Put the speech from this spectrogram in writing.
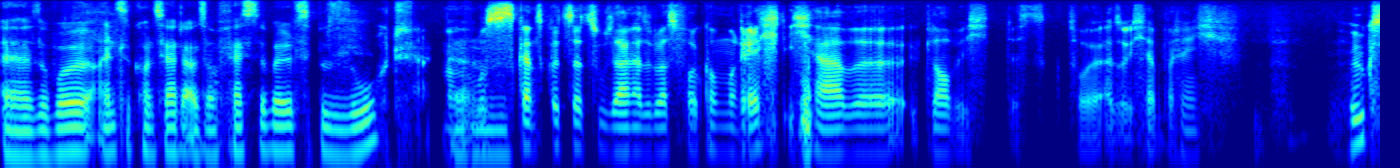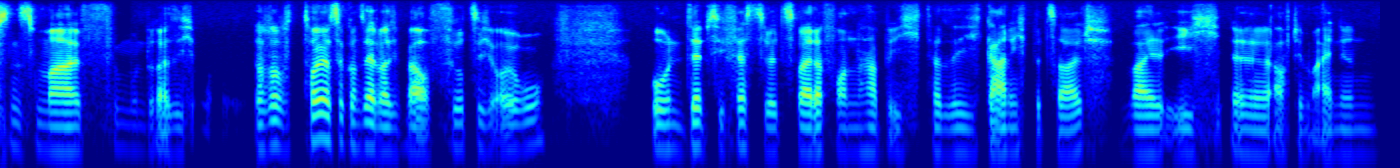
äh, sowohl Einzelkonzerte als auch Festivals besucht. Man Ähm, muss ganz kurz dazu sagen, also du hast vollkommen recht. Ich habe, glaube ich, das teuer, also ich habe wahrscheinlich höchstens mal 35, doch das teuerste Konzert, was ich war, auf 40 Euro. Und selbst die Festivals, zwei davon habe ich tatsächlich gar nicht bezahlt, weil ich äh, auf dem einen,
